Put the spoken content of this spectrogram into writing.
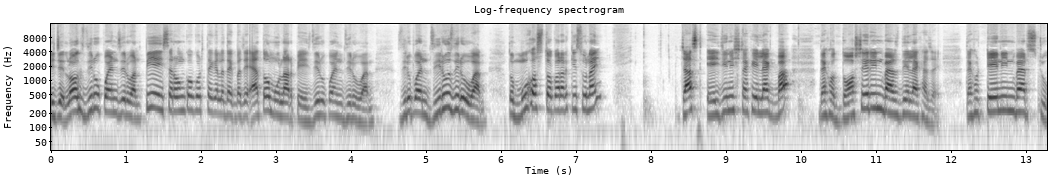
এই যে log zero point zero one পিএইচের অঙ্ক করতে গেলে দেখবা যে এত molar pH zero point zero one zero point zero zero one তো মুখস্থ করার কিছু নাই। জাস্ট এই জিনিসটাকেই লেখবা। দেখো, দশের ইনভার্স দিয়ে লেখা যায়। দেখো টেন ইনভার্স টু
